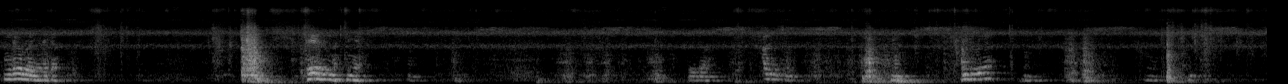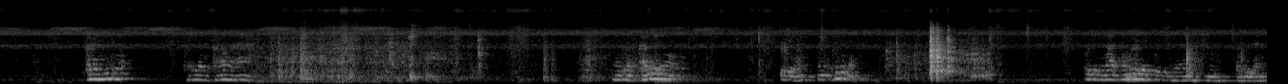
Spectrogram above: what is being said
Ada belum ada? Saya di masnya. Ada. Ada tuh. Ada ya? Kalian juga? Kalian sama. Enggak kalian mau. Tuh ya, ini kan. Boleh nggak kamu boleh boleh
